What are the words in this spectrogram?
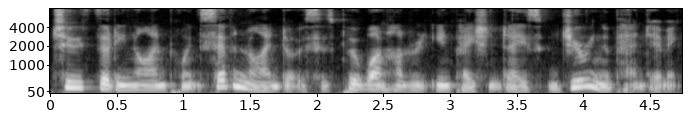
to 39.79 doses per 100 inpatient days during the pandemic.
